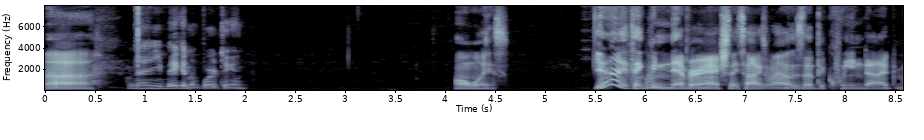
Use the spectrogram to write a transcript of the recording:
uh, Man, you making up words again? Always. Yeah, I think we never actually talked about is that the queen died.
